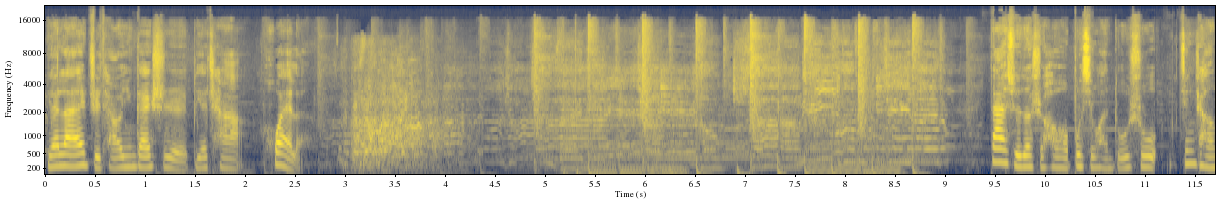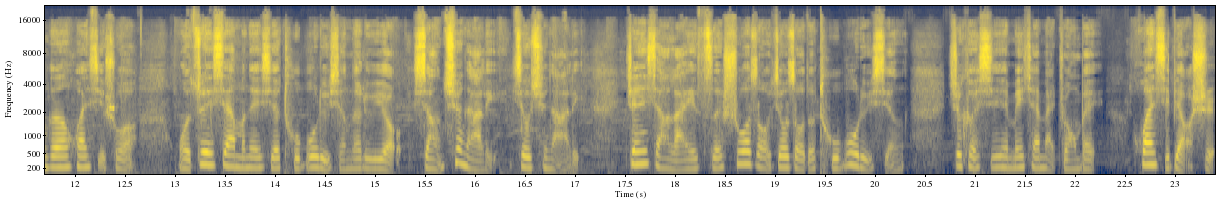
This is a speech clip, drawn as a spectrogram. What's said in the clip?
原来纸条应该是“别插坏了”。大学的时候不喜欢读书，经常跟欢喜说：“我最羡慕那些徒步旅行的驴友，想去哪里就去哪里，真想来一次说走就走的徒步旅行。只可惜没钱买装备。”欢喜表示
